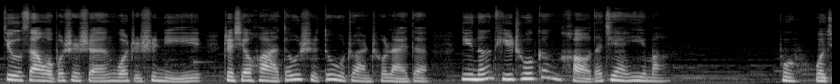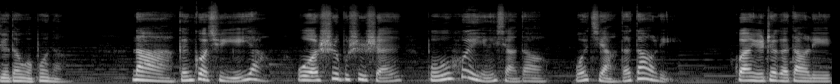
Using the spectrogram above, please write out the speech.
就算我不是神，我只是你，这些话都是杜撰出来的。你能提出更好的建议吗？不，我觉得我不能。那跟过去一样，我是不是神不会影响到我讲的道理。关于这个道理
